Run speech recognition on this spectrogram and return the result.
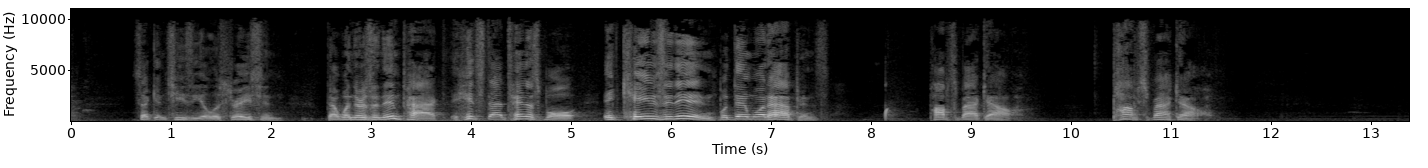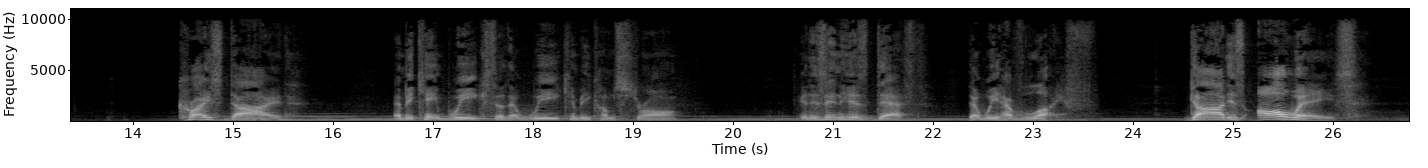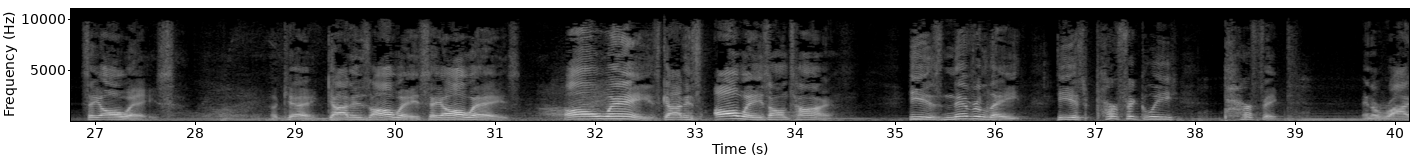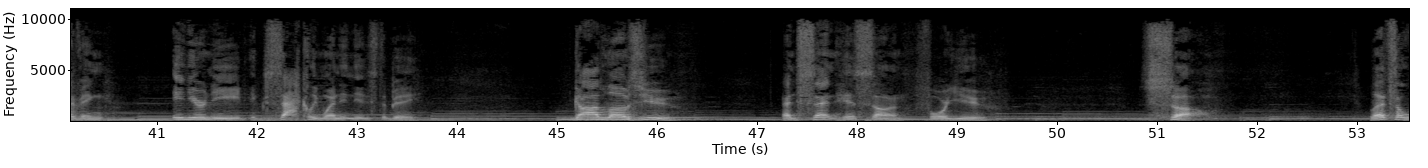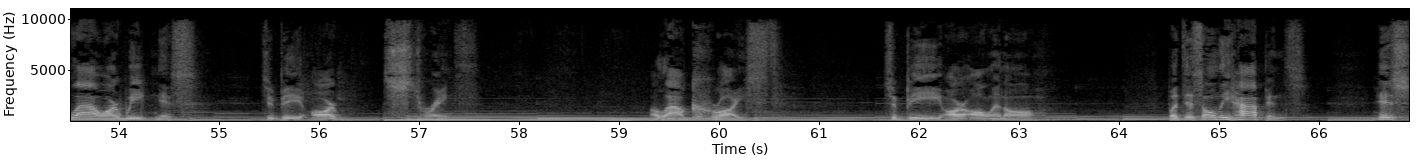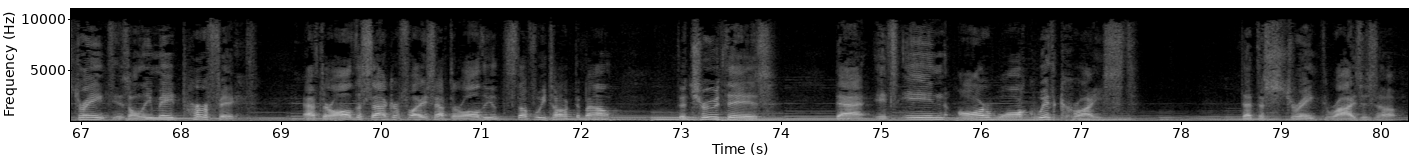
Second cheesy illustration that when there's an impact, it hits that tennis ball, it caves it in, but then what happens? Pops back out. Pops back out. Christ died and became weak so that we can become strong. It is in his death that we have life. God is always, say always. Okay, God is always, say always. Always. God is always on time. He is never late. He is perfectly perfect and arriving in your need exactly when it needs to be. God loves you and sent his son for you. So, let's allow our weakness to be our strength. Allow Christ to be our all in all. But this only happens. His strength is only made perfect after all the sacrifice, after all the stuff we talked about. The truth is that it's in our walk with Christ that the strength rises up.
